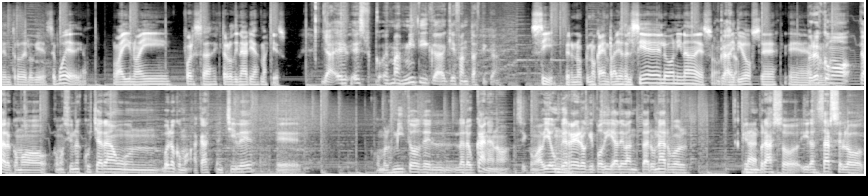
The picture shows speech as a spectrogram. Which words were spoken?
dentro de lo que se puede, digamos. No hay, no hay fuerzas extraordinarias más que eso. Ya, es, es- es más mítica que fantástica. Sí, pero no, no caen rayos del cielo ni nada de eso. Claro. Hay dioses. eh, Pero es como, claro, como, como si uno escuchara un. Bueno, como acá en Chile, eh, como los mitos de la Araucana, ¿no? Así como había un Mm. guerrero que podía levantar un árbol en un brazo y lanzárselo.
